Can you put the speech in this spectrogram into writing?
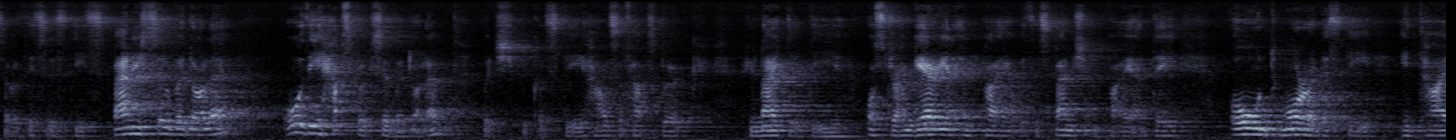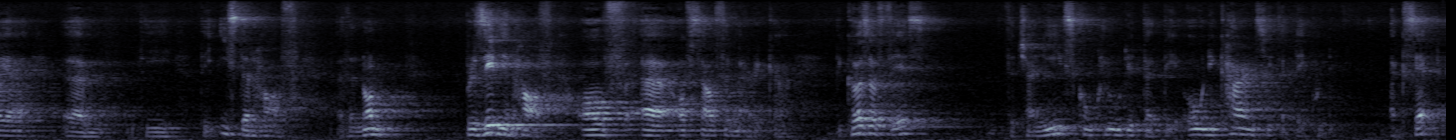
So this is the Spanish silver dollar or the Habsburg silver dollar, which, because the House of Habsburg united the Austro-Hungarian Empire with the Spanish Empire, they owned more or less the entire, um, the, the eastern half, uh, the non-Brazilian half of, uh, of South America. Because of this, the Chinese concluded that the only currency that they could accept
